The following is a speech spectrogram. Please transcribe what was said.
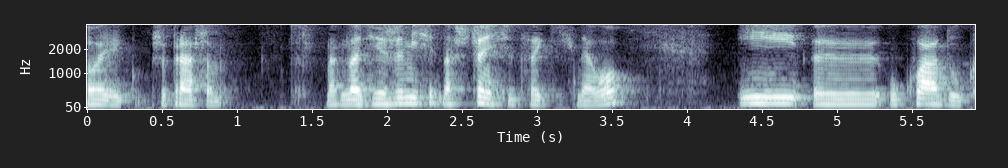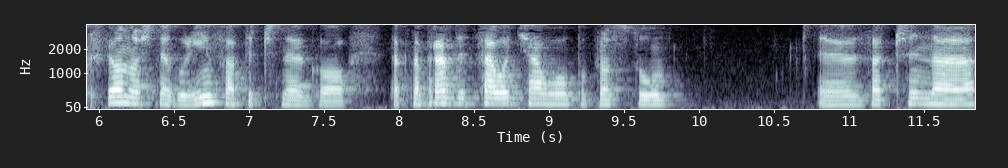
Ojejku, przepraszam. Mam nadzieję, że mi się na szczęście tutaj kichnęło. I yy, układu krwionośnego, limfatycznego. Tak naprawdę całe ciało po prostu yy, zaczyna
